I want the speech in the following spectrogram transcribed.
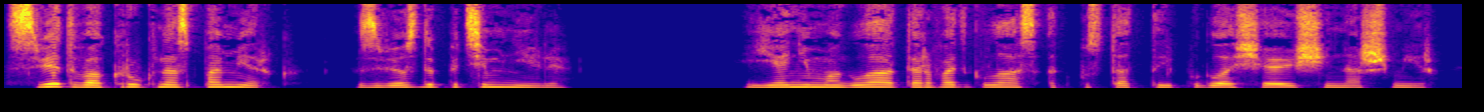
свет вокруг нас померк, звезды потемнели. Я не могла оторвать глаз от пустоты, поглощающей наш мир —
